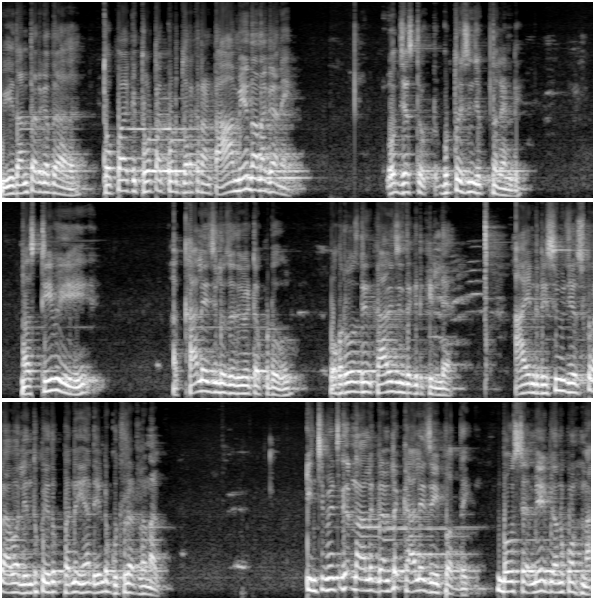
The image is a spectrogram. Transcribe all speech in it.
ఇది అంటారు కదా తుపాకీ తోటకు కూడా దొరకరంట. ఆ మీద అనగానే ఓ జస్ట్ గుర్తు వచ్చింది చెప్తున్నారండి నా టీవీ ఆ కాలేజీలో చదివేటప్పుడు ఒకరోజు నేను కాలేజీ దగ్గరికి వెళ్ళా. ఆయన రిసీవ్ చేసుకుని రావాలి. ఎందుకు ఏదో పని అదేంటో గుర్తురాట్లా నాకు. ఇంచుమించుగా నాలుగు గంటలకు కాలేజీ అయిపోద్ది. బహుశా మేబీ అనుకుంటున్నా.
